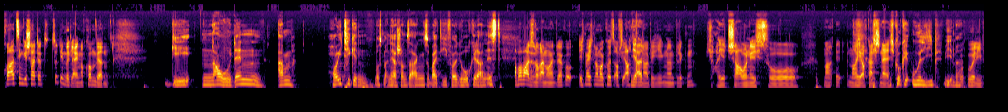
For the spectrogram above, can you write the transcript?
Kroatien gescheitert, zu dem wir gleich noch kommen werden. Genau, denn am heutigen, muss man ja schon sagen, sobald die Folge hochgeladen ist. Aber warte noch einen Moment, Mirko. Ich möchte noch mal kurz auf die Achtelfinalbegegnungen ja. blicken. Ja, jetzt schau nicht so. Mache mach ich auch ganz schnell. Ich, ich gucke urlieb, wie immer. Ur, urlieb.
